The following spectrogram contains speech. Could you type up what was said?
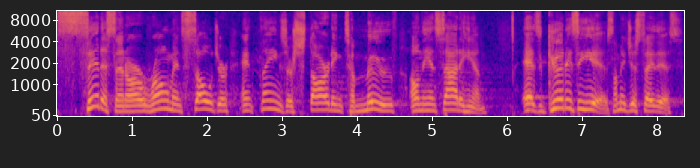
citizen or a Roman soldier, and things are starting to move on the inside of him. As good as he is, let me just say this.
